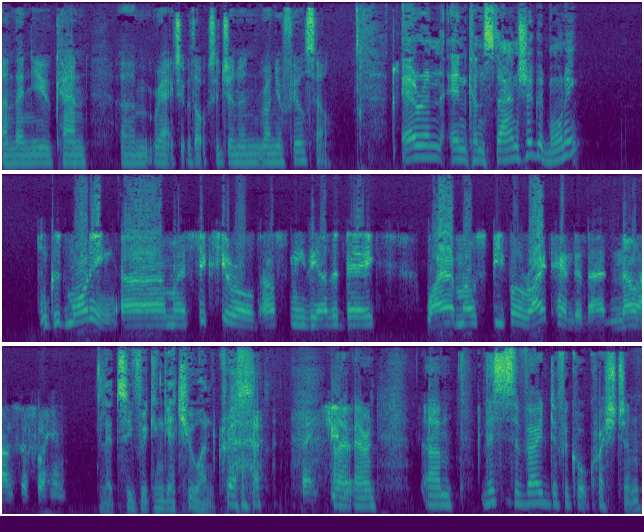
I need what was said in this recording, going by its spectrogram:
and then you can um, react it with oxygen and run your fuel cell. Aaron in Constantia, good morning. Good morning. Uh, my six year old asked me the other day, why are most people right handed? I had no answer for him. Let's see if we can get you one, Chris. Thank you. Hello, Aaron. Um, this is a very difficult question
